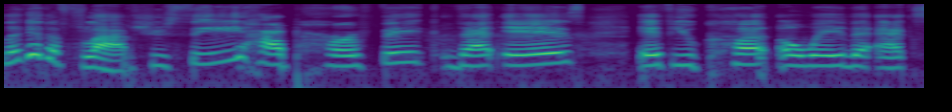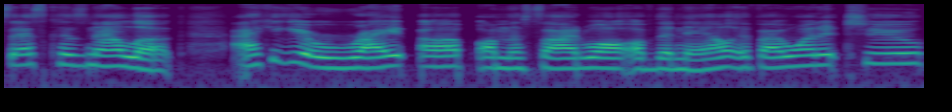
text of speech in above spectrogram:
Look at the flaps. You see how perfect that is if you cut away the excess? Because now look, I can get right up on the sidewall of the nail if I wanted to,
